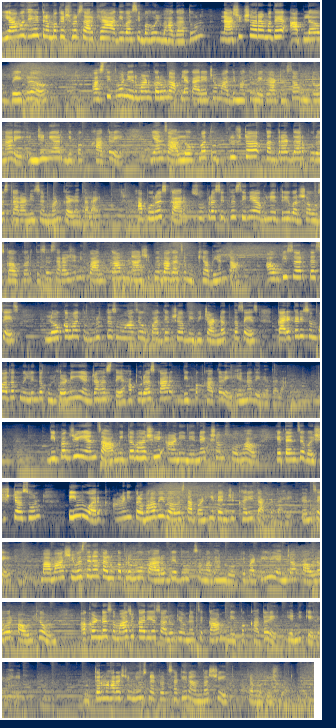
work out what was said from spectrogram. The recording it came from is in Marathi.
यामध्ये त्र्यंबकेश्वर सारख्या आदिवासी बहुल भागातून नाशिक शहरामध्ये आपलं वेगळं अस्तित्व निर्माण करून आपल्या कार्याच्या माध्यमातून वेगळा ठसा उमटवणारे इंजिनियर दीपक खातळे यांचा लोकमत उत्कृष्ट कंत्राटदार पुरस्काराने सन्मान करण्यात आला आहे. हा पुरस्कार सुप्रसिद्ध सिने अभिनेत्री वर्षा उसगावकर तसेच सार्वजनिक बांधकाम नाशिक विभागाचे मुख्य अभियंता आवटी सर तसेच लोकमत वृत्त समूहाचे उपाध्यक्ष बीबी चांडक तसेच कार्यकारी संपादक मिलिंद कुलकर्णी यांच्या हस्ते हा पुरस्कार दीपक खातळे यांना देण्यात आला. दीपकजी यांचा मितभाषी आणि निर्णयक्षम स्वभाव हे त्यांचे वैशिष्ट्य असून टीमवर्क आणि प्रभावी व्यवस्थापन ही त्यांची खरी ताकद आहे. त्यांचे मामा शिवसेना तालुका प्रमुख आरोग्यदूत समाधान बोडके पाटील यांच्या पावलावर पाऊल ठेवून अखंड समाजकार्य चालू ठेवण्याचे काम दीपक खातळे यांनी केले आहे. उत्तर महाराष्ट्र न्यूज नेटवर्कसाठी रामदास शीत त्र्यंबकेश्वर.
